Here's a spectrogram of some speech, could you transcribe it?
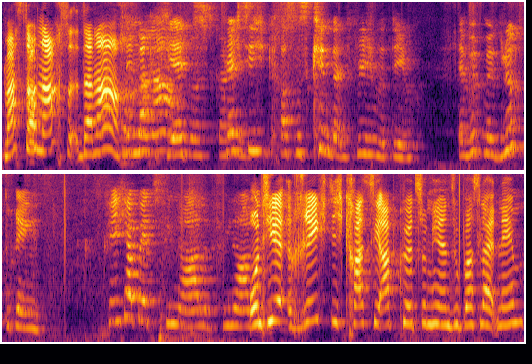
Mach's doch nach, danach. Den mach ich jetzt. Vielleicht ziehe ich ein krasses Kind ein Spiel mit dem. Der wird mir Glück bringen. Okay, ich habe jetzt Finale. Finale. Und hier richtig krass die Abkürzung hier in Super Slide nehmen.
